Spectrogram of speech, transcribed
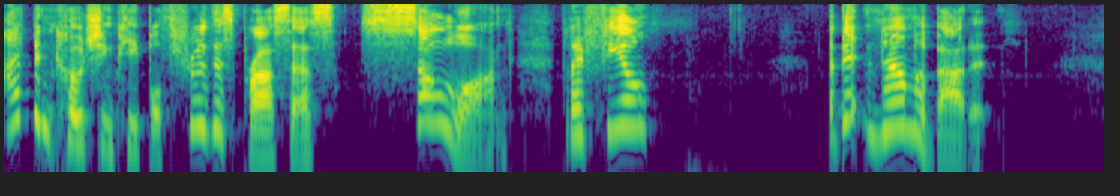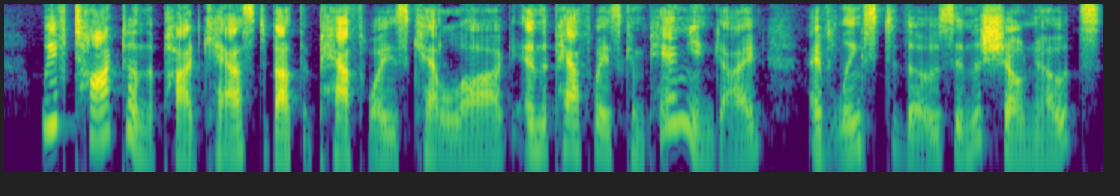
I've been coaching people through this process so long that I feel a bit numb about it. We've talked on the podcast about the Pathways catalog and the Pathways companion guide. I have links to those in the show notes.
